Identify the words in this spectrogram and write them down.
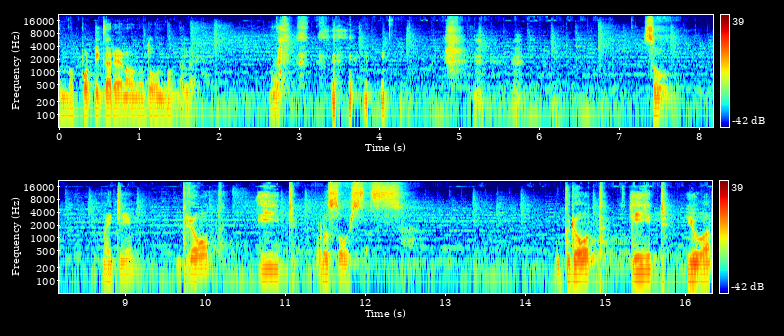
ഒന്ന് പൊട്ടിക്കരയണമെന്ന് തോന്നുന്നുണ്ടല്ലേ? So my team growth eat resources growth eat your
